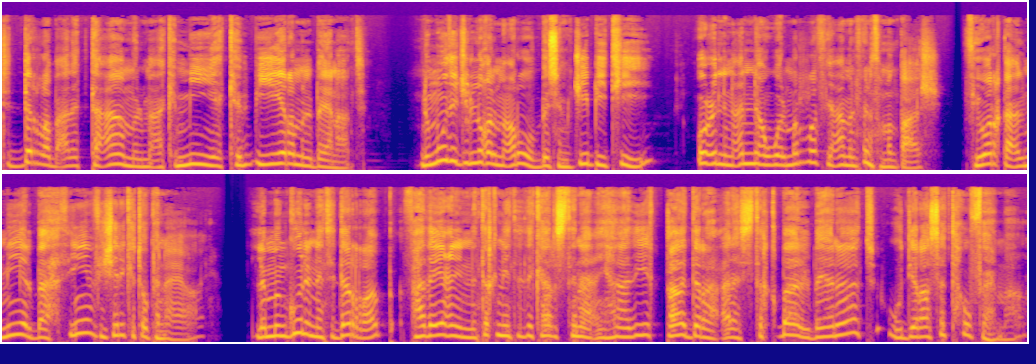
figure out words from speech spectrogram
تتدرب على التعامل مع كمية كبيرة من البيانات. نموذج اللغة المعروف باسم GPT أعلن عنه أول مرة في عام 2018 في ورقة علمية الباحثين في شركة أوبن آي آي لما نقول إنه تدرب فهذا يعني إن تقنية الذكاء الاصطناعي هذه قادرة على استقبال البيانات ودراستها وفهمها.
